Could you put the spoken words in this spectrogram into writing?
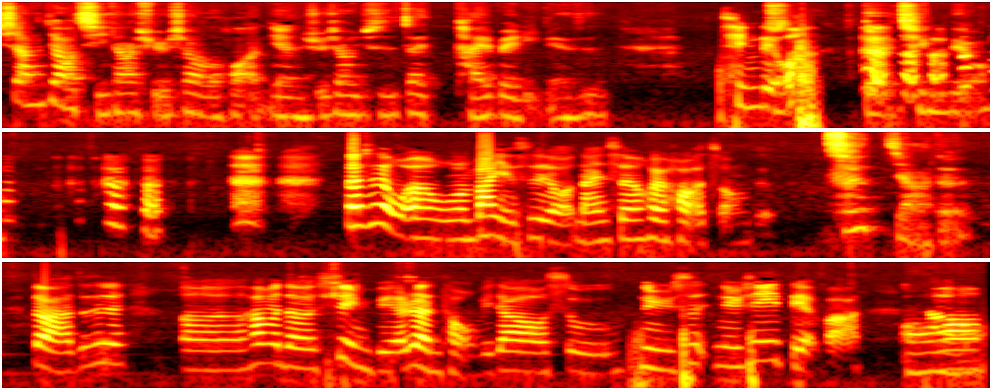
相较其他学校的话，你们学校就是在台北里面是清流，对清流。但是我、呃、我们班也是有男生会化妆的，真假的？对啊，就是呃他们的性别认同比较属女士女性一点吧，哦，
